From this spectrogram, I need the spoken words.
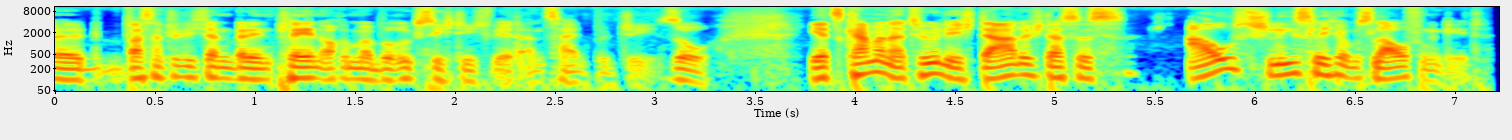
äh, was natürlich dann bei den Plänen auch immer berücksichtigt wird an Zeitbudget. So, jetzt kann man natürlich dadurch, dass es ausschließlich ums Laufen geht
